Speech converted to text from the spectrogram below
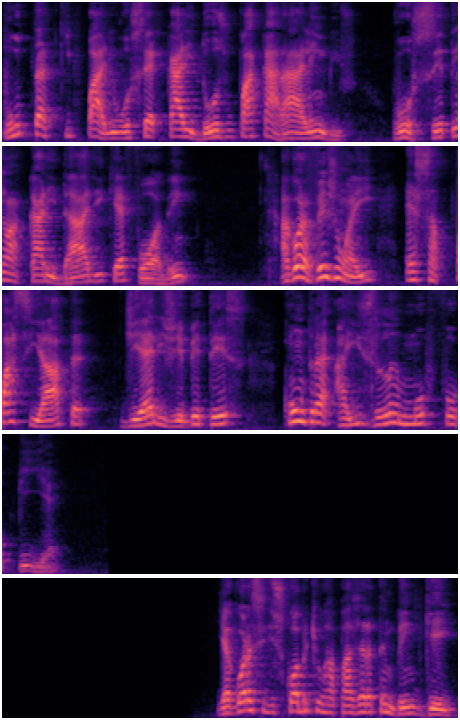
Puta que pariu, você é caridoso pra caralho, hein, bicho? Você tem uma caridade que é foda, hein? Agora vejam aí essa passeata de LGBTs contra a islamofobia. E agora se descobre que o rapaz era também gay.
